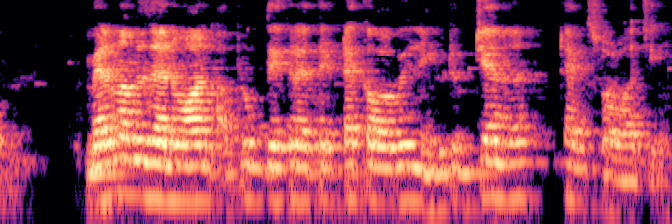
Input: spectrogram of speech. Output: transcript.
मेरा नाम है जैनवान आप लोग देख रहे थे tech avail YouTube channel thanks for watching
